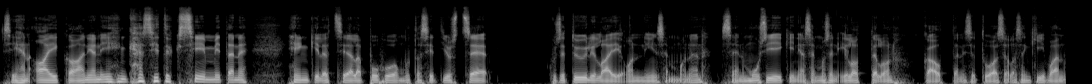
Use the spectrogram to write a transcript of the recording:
siihen aikaan ja niihin käsityksiin, mitä ne henkilöt siellä puhuu, mutta sitten just se, kun se tyylilaji on niin semmoinen sen musiikin ja semmoisen ilottelun kautta, niin se tuo sellaisen kivan,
